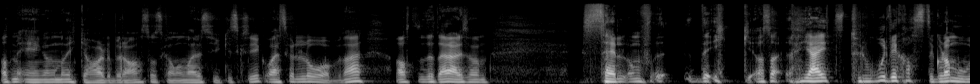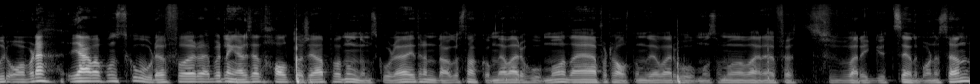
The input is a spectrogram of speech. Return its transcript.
At med en gang man ikke har det bra, så skal man være psykisk syk. Og jeg skal love deg at dette er liksom selv om det ikke altså, Jeg tror vi kaster glamour over det. Jeg var på en skole for lenge et halvt år siden på en ungdomsskole i Trøndelag og snakka om det å være homo. Da jeg fortalte om det å være homo som å være født være Guds enebårne sønn.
